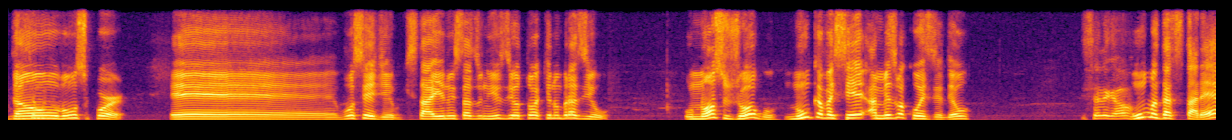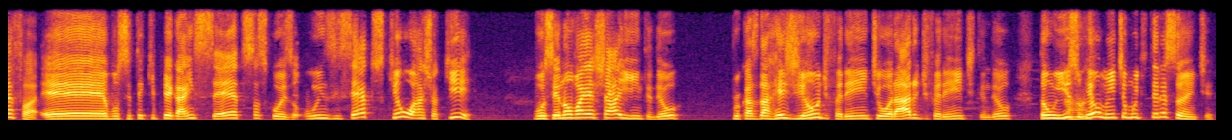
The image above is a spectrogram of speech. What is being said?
Então, vamos supor, é... Você, Diego, que está aí nos Estados Unidos e eu estou aqui no Brasil. O nosso jogo nunca vai ser a mesma coisa, entendeu? Isso é legal. Uma das tarefas é você ter que pegar insetos, essas coisas. Os insetos que eu acho aqui, você não vai achar aí, entendeu? Por causa da região diferente, horário diferente, entendeu? Então isso uhum. realmente é muito interessante.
